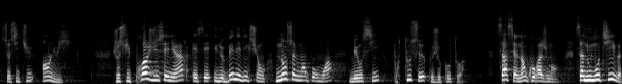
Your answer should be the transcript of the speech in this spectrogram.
se situe en lui. Je suis proche du Seigneur et c'est une bénédiction non seulement pour moi, mais aussi pour tous ceux que je côtoie. Ça, c'est un encouragement. Ça nous motive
